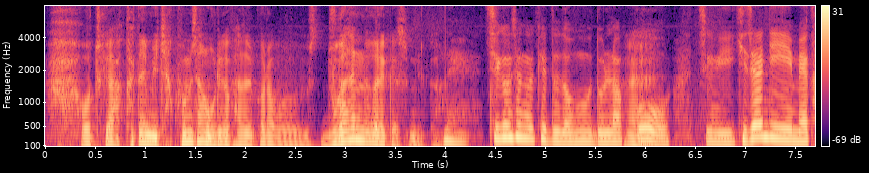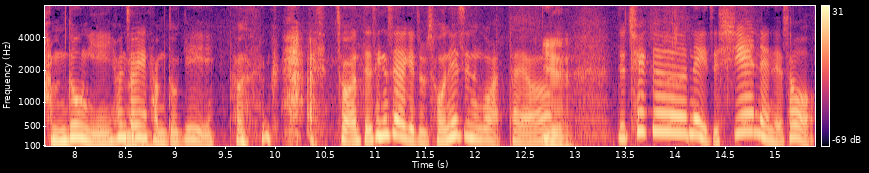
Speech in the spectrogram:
하, 어떻게 아카데미 작품상을 우리가 받을 거라고 누가 생각을 했겠습니까? 네. 지금 생각해도 너무 놀랍고 네. 지금 이 기자님의 감동이 현장의 음. 감독이 저한테 생생하게 좀 전해지는 것 같아요. 예. 근데 최근에 이제 CNN에서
